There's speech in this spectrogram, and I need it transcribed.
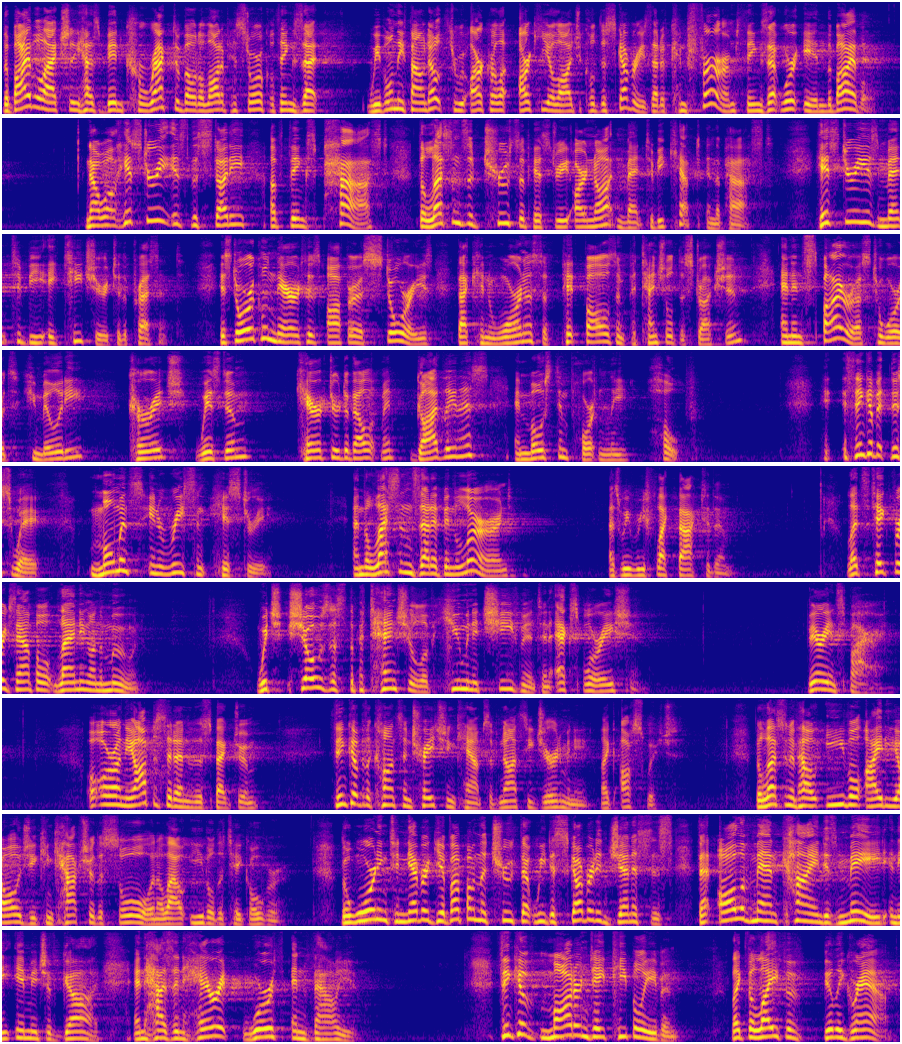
the Bible actually has been correct about a lot of historical things that we've only found out through archaeological discoveries that have confirmed things that were in the Bible. Now, while history is the study of things past, the lessons of truths of history are not meant to be kept in the past. History is meant to be a teacher to the present. Historical narratives offer us stories that can warn us of pitfalls and potential destruction and inspire us towards humility, courage, wisdom, character development, godliness, and most importantly, hope. Think of it this way moments in recent history and the lessons that have been learned as we reflect back to them. Let's take, for example, landing on the moon which shows us the potential of human achievement and exploration. Very inspiring. Or on the opposite end of the spectrum, think of the concentration camps of Nazi Germany, like Auschwitz. The lesson of how evil ideology can capture the soul and allow evil to take over. The warning to never give up on the truth that we discovered in Genesis that all of mankind is made in the image of God and has inherent worth and value. Think of modern day people, even, like the life of Billy Graham.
